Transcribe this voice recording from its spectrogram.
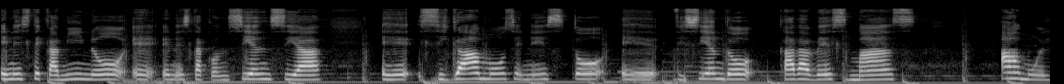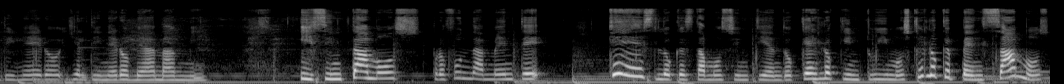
en este camino, eh, en esta conciencia, eh, sigamos en esto eh, diciendo cada vez más, amo el dinero y el dinero me ama a mí. Y sintamos profundamente qué es lo que estamos sintiendo, qué es lo que intuimos, qué es lo que pensamos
